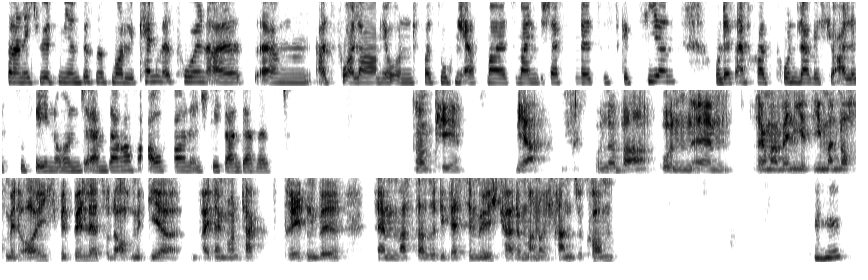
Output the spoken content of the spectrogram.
sondern ich würde mir ein Business Model Canvas holen als, ähm, als Vorlage und versuchen erstmal so mein Geschäftsmodell zu skizzieren und das einfach als Grundlage für alles zu sehen und ähm, darauf aufbauen entsteht dann der Rest. Okay, ja, wunderbar. Und ähm, sag mal, wenn jetzt jemand noch mit euch, mit Billes oder auch mit dir weiter in Kontakt treten will, ähm, was da so die beste Möglichkeit, um an euch ranzukommen? Mhm.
